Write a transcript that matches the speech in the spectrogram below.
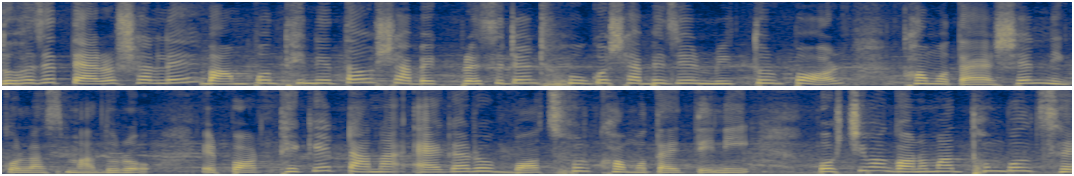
দু হাজার তেরো সালে বামপন্থী নেতা ও সাবেক প্রেসিডেন্ট হুগো স্যাভেজের মৃত্যুর পর ক্ষমতায় আসেন নিকোলাস মাদুরো। এরপর থেকে টানা এগারো বছর ক্ষমতায় তিনি। পশ্চিমা গণমাধ্যম বলছে,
